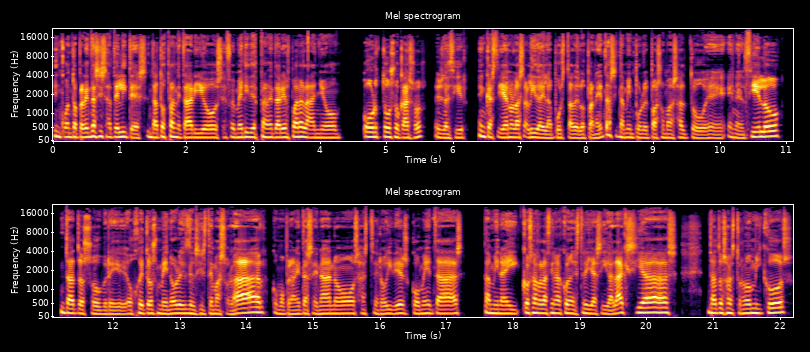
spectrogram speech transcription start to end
en cuanto a planetas y satélites, datos planetarios, efemérides planetarios para el año, ortos o casos, es decir, en castellano la salida y la puesta de los planetas y también por el paso más alto eh, en el cielo, datos sobre objetos menores del sistema solar, como planetas enanos, asteroides, cometas, también hay cosas relacionadas con estrellas y galaxias, datos astronómicos,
